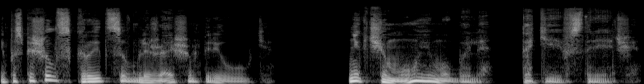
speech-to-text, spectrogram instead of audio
и поспешил скрыться в ближайшем переулке. Ни к чему ему были такие встречи.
